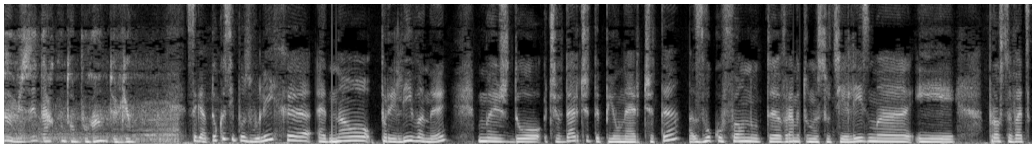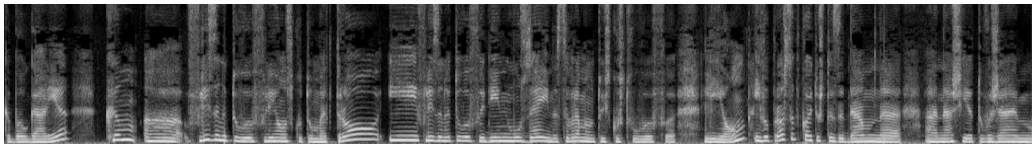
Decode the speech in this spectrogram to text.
d'art contemporain. musée d'art contemporain de Lyon. Сега, тук си позволих едно преливане между чевдарчета-пионерчета, звукофон от времето на социализма и просъветска България, към а, влизането в Лионското метро и влизането в един музей на съвременното изкуство в а, Лион. И въпросът, който ще задам на а, нашият уважаем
